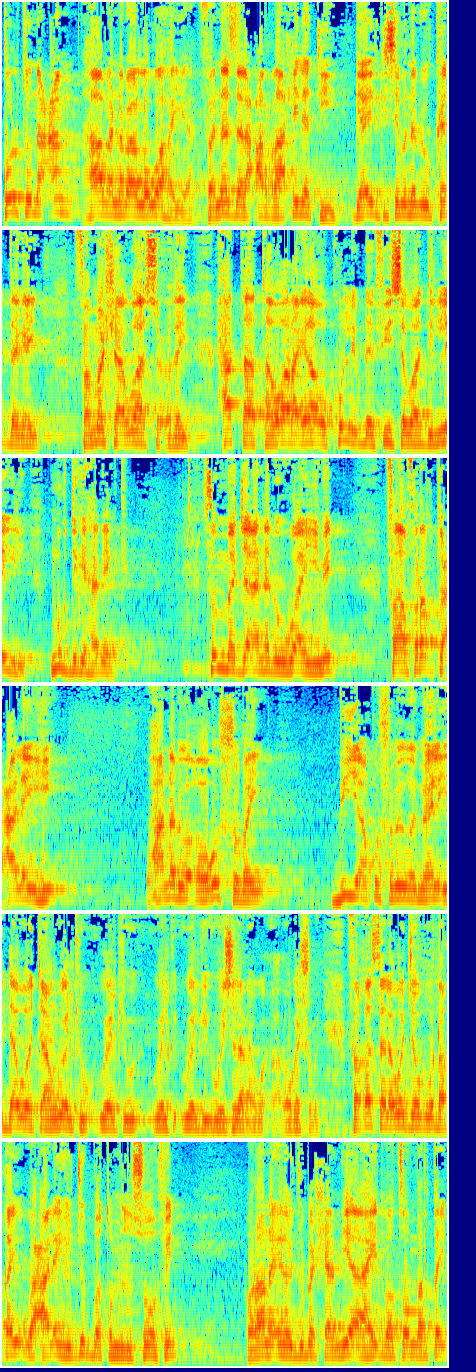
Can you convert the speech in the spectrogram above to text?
qultu nacam haaba alla waa haya. Fanazla can raaxilatii gaadiidkiisaba nabigu ka degay. Famashaa waa socday. Xataa tawaara ilaa uu ku libdhay fii sawaadi leyli mugdiga habeenka. Uma jaءa nabigu waa yimid. Faafraqtu calayhi. Waxaa nabiga oogu shubay. Biyaan ku shubay meel idaawati aan weelkii weysadan oga shubay. Faqasla wajhu buu dhaqay. Wa calayhi jubbaة min suufin. Horaana inuu jubbo shaamiye ahayd baad soo martay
